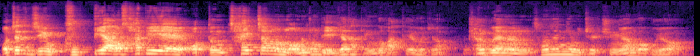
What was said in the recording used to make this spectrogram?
어쨌든 지금 국비하고 사비의 어떤 차이점은 어느 정도 얘기가 다 된 것 같아요, 그죠? 결국에는 선생님이 제일 중요한 거고요.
